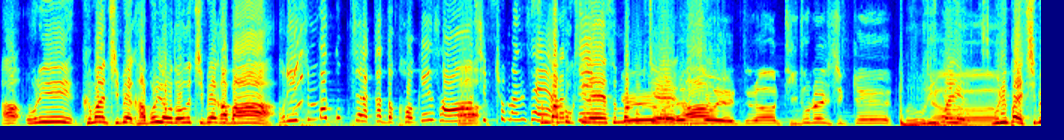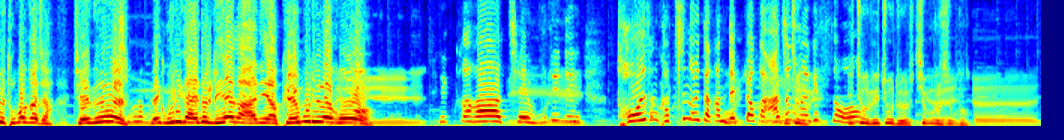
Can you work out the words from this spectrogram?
아, 우리 그만 집에 가보려고 너도 집에 가봐. 우리 숨바 꼭질 아까 너 거기서 아, 10초만 세 숨바꼭질해, 숨바꼭질. 그래, 아, 알았어 얘들아 뒤돌아 있을게 우리 야. 빨리, 우리 빨리 집에 도망가자. 쟤는 내 우리가 알던 리아가 아니야, 괴물이라고. 에이, 그러니까 쟤 음. 우리를 더 이상 같이 놀다간 내 뼈가 아작나겠어 이쪽으로, 이쪽으로, 집으로, 집으로. 여섯,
